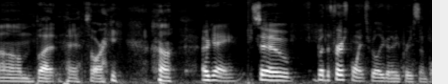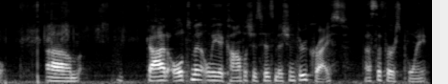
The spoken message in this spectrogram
Um, but hey, sorry. okay, so but the first point is really going to be pretty simple. Um, God ultimately accomplishes His mission through Christ. That's the first point.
